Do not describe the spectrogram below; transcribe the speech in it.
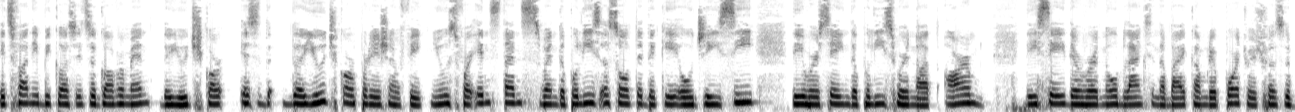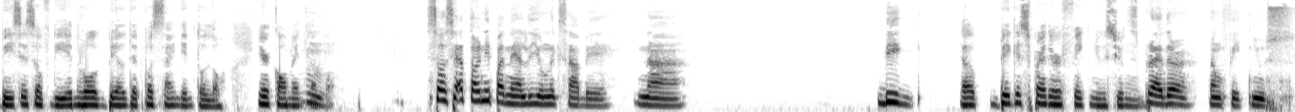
it's funny because it's the government, the huge cor- is the, the huge corporation of fake news. For instance, when the police assaulted the KOJC, they were saying the police were not armed. They say there were no blanks in the BICAM report, which was the basis of the enrolled bill that was signed into law. Your comment na po. So si Attorney Panelo yung nagsabi na big The biggest spreader of fake news yung spreader ng fake news.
